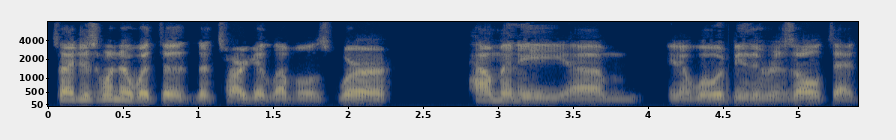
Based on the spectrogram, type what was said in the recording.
So I just wonder what the, the target levels were. How many, um, you know, what would be the result at,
